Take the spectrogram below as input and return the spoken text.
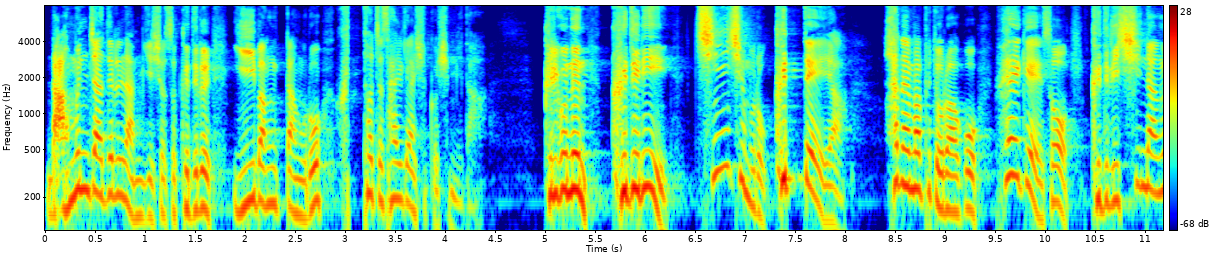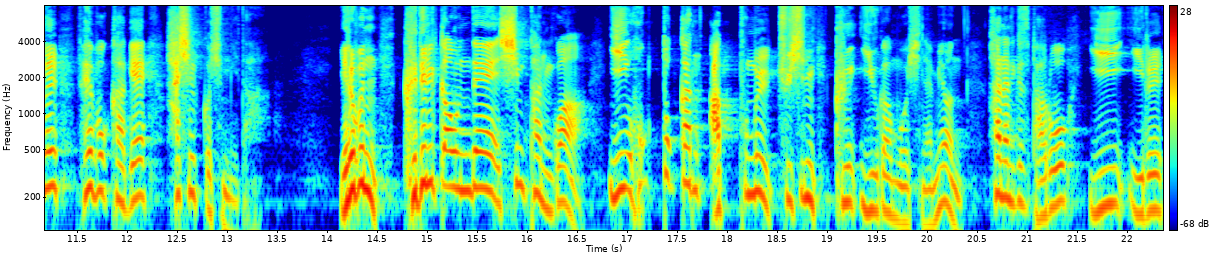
남은 자들을 남기셔서 그들을 이방 땅으로 흩어져 살게 하실 것입니다. 그리고는 그들이 진심으로 그때야 하나님 앞에 돌아오고 회개해서 그들이 신앙을 회복하게 하실 것입니다. 여러분, 그들 가운데 심판과 이 혹독한 아픔을 주신 그 이유가 무엇이냐면 하나님께서 바로 이 일을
